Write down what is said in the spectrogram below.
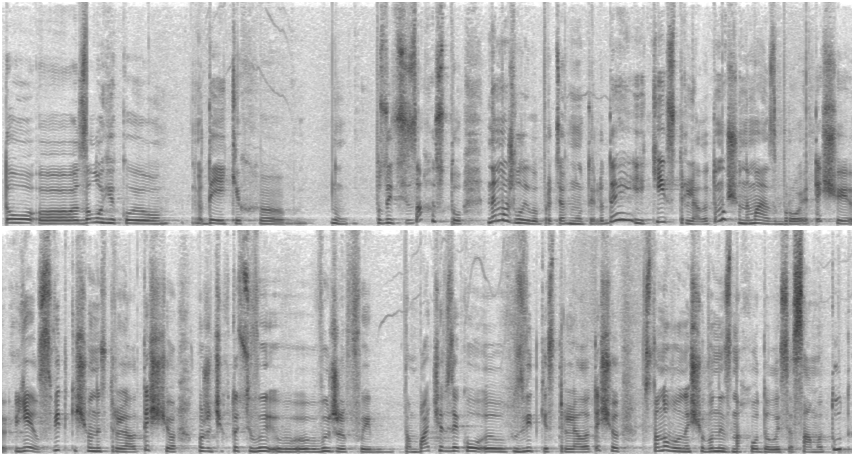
то е, за логікою деяких е, ну, позицій захисту неможливо притягнути людей, які стріляли, тому що немає зброї. Те, що є свідки, що вони стріляли, те, що може чи хтось ви- вижив і там бачив, з якого е, звідки стріляли, те, що встановлено, що вони знаходилися саме тут.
